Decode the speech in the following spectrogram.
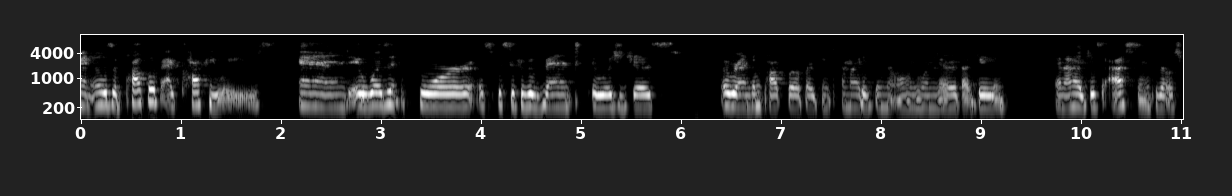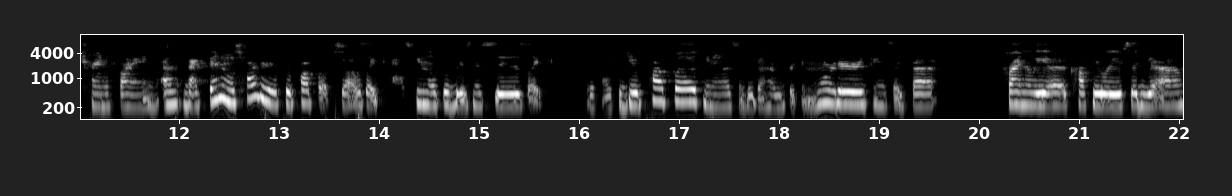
and it was a pop up at Coffee Waves. And it wasn't for a specific event, it was just a random pop up. I think I might have been the only one there that day. And I had just asked them because I was trying to find, I, back then it was harder for pop ups. So I was like asking local businesses, like, if I could do a pop up, you know, since I don't have a brick and mortar, things like that. Finally, a uh, Coffee Wave said, yeah.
